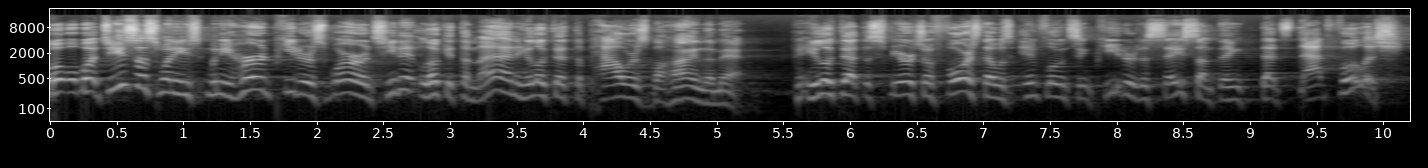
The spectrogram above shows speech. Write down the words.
But what Jesus, when he, when he heard Peter's words, he didn't look at the man, he looked at the powers behind the man. He looked at the spiritual force that was influencing Peter to say something that's that foolish.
